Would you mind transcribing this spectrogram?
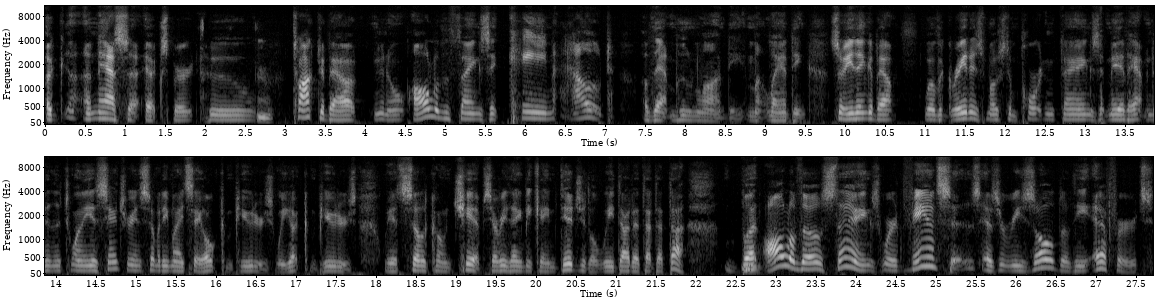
uh, a, a, NASA expert who mm. talked about you know all of the things that came out of that moon landing. landing. So you think about well, the greatest, most important things that may have happened in the 20th century. And somebody might say, oh, computers. We got computers. We had silicon chips. Everything became digital. We da da da da da. But mm. all of those things were advances as a result of the efforts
